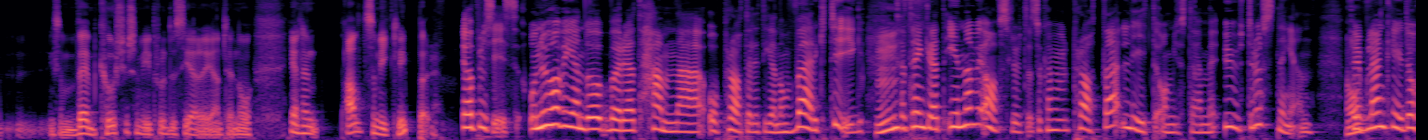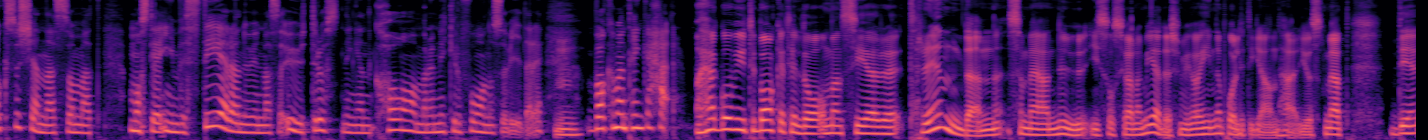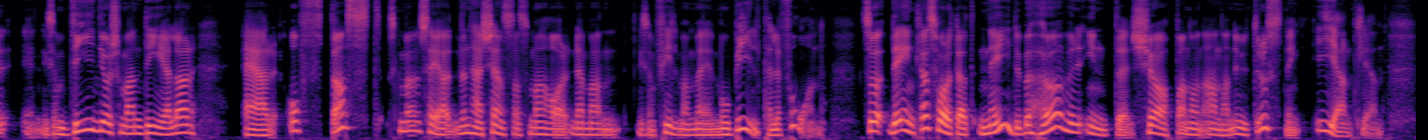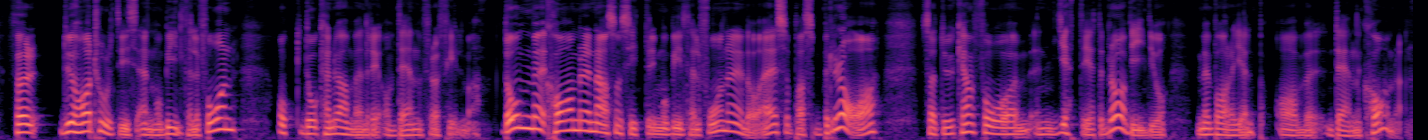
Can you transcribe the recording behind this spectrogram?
liksom, webbkurser som vi producerar egentligen och egentligen allt som vi klipper. Ja, precis. Och nu har vi ändå börjat hamna och prata lite grann om verktyg. Mm. Så jag tänker att innan vi avslutar så kan vi väl prata lite om just det här med utrustningen. För Ja. ibland kan ju det också kännas som att måste jag investera nu i en massa utrustning, en kamera, en mikrofon och så vidare. Mm. Vad kan man tänka här? Och här går vi ju tillbaka till då om man ser trenden som är nu i sociala medier som vi var inne på lite grann här just med att det liksom videor som man delar är oftast, ska man säga, den här känslan som man har när man liksom filmar med en mobiltelefon. Så det enkla svaret är att nej, du behöver inte köpa någon annan utrustning egentligen. För du har troligtvis en mobiltelefon och då kan du använda dig av den för att filma. De kamerorna som sitter i mobiltelefonen idag är så pass bra så att du kan få en jätte, jättebra video med bara hjälp av den kameran.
